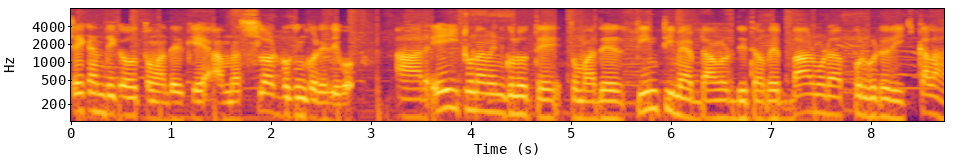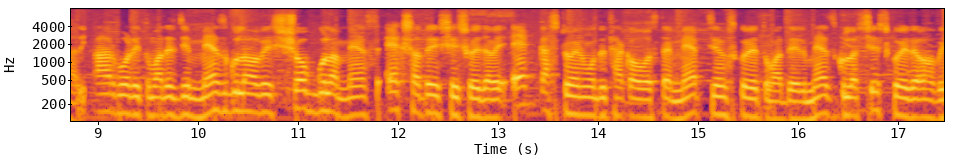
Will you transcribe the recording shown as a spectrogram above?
সেখান থেকেও তোমাদেরকে আমরা স্লট বুকিং করে দিব। আর এই টুর্নামেন্টগুলোতে তোমাদের তিনটি ম্যাপ ডাউনলোড দিতে হবে, বারমোড়া পুরগুটরি কালাহারি। তারপরে তোমাদের যে ম্যাচগুলো হবে, সবগুলা ম্যাচ একসাথে শেষ হয়ে যাবে। এক কাস্টমের মধ্যে থাকা অবস্থায় ম্যাপ চেঞ্জ করে তোমাদের ম্যাচগুলো শেষ করে দেওয়া হবে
